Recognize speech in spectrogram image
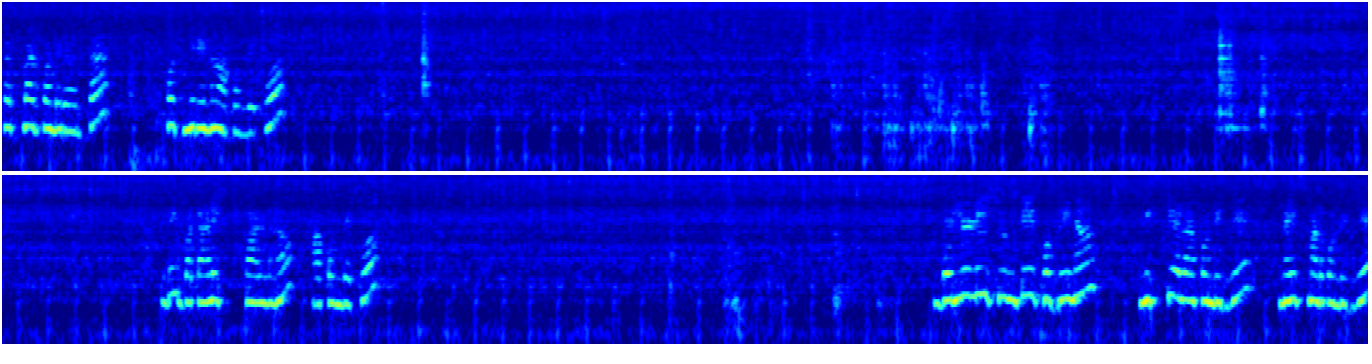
ಕಟ್ ಮಾಡ್ಕೊಂಡಿರೋಂಥ ಕೊತ್ತಂಬರಿನೂ ಹಾಕೊಬೇಕು ನೋಡಿ ಬಟಾಣಿ ಕಾಳನ್ನ ಹಾಕೊಬೇಕು ಬೆಳ್ಳುಳ್ಳಿ ಶುಂಠಿ ಕೊಬ್ಬರಿನ ಮಿಕ್ಸಿಯಲ್ಲಿ ಹಾಕೊಂಡಿದ್ವಿ, ನೈಸ್ ಮಾಡ್ಕೊಂಡಿದ್ವಿ.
